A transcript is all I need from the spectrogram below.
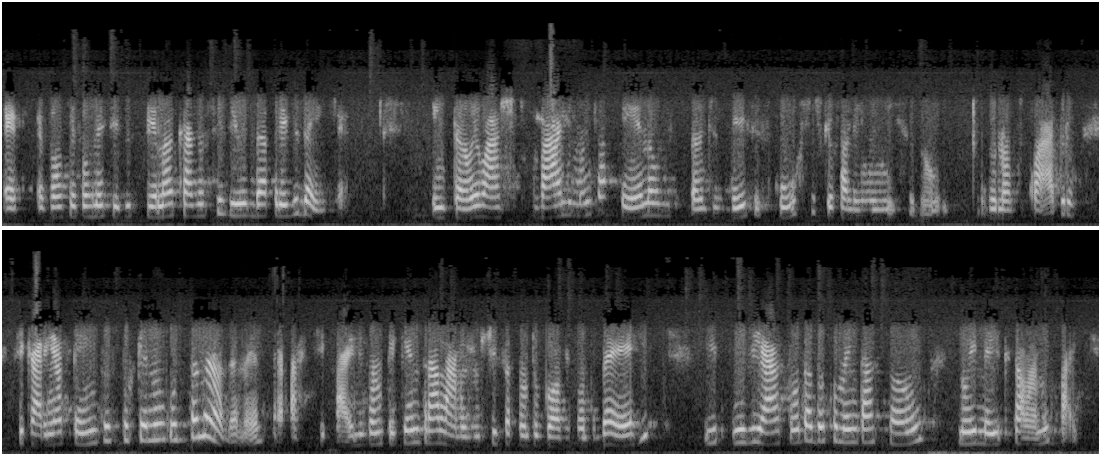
é, é, vão ser fornecidos pela Casa Civil da Previdência. Então, eu acho que vale muito a pena os estudantes desses cursos que eu falei no início do, do nosso quadro ficarem atentos, porque não custa nada, né? Para participar, eles vão ter que entrar lá no justiça.gov.br e enviar toda a documentação no e-mail que está lá no site.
